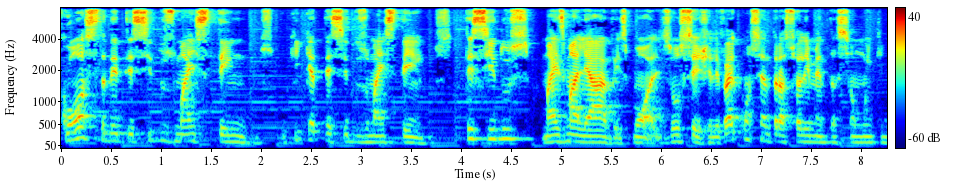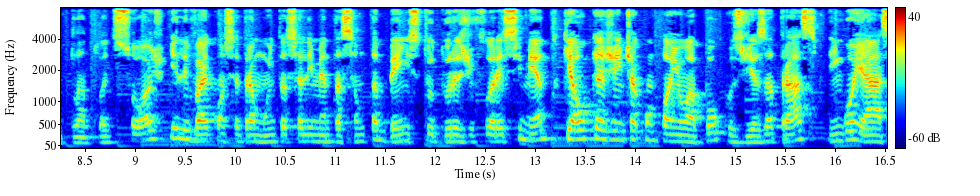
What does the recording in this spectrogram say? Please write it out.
gosta de tecidos mais tenros. O que, que é tecidos mais tenros? Tecidos mais malháveis, moles, ou seja, ele vai concentrar sua alimentação muito em plântula de soja e ele vai concentrar muito a sua alimentação também em estruturas de florescimento, que é o que a gente acompanhou há poucos dias atrás em Goiás,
